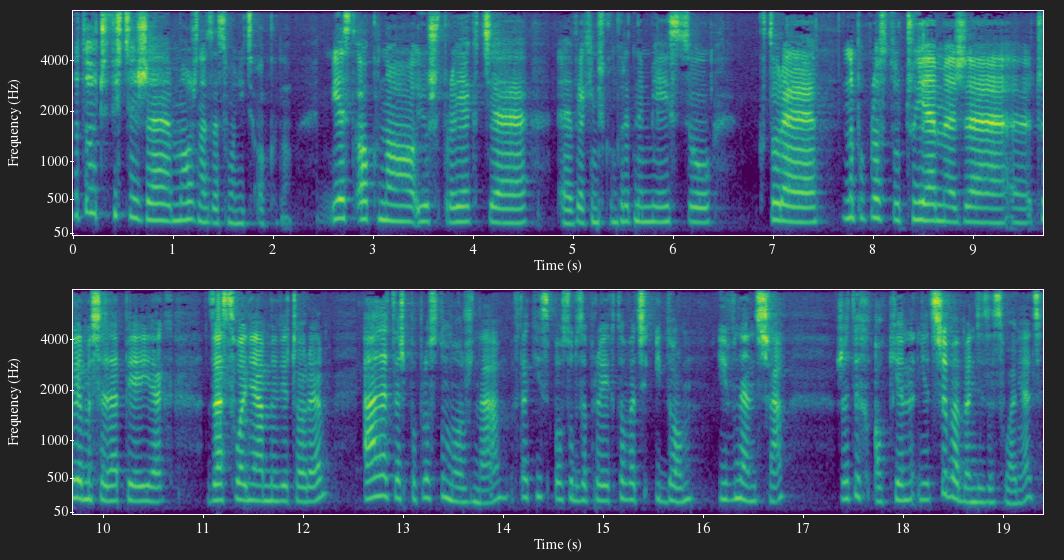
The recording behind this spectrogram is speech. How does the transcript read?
no to oczywiście, że można zasłonić okno. Jest okno już w projekcie e, w jakimś konkretnym miejscu, które no po prostu czujemy, że e, czujemy się lepiej, jak zasłaniamy wieczorem, ale też po prostu można w taki sposób zaprojektować i dom, i wnętrza, że tych okien nie trzeba będzie zasłaniać,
